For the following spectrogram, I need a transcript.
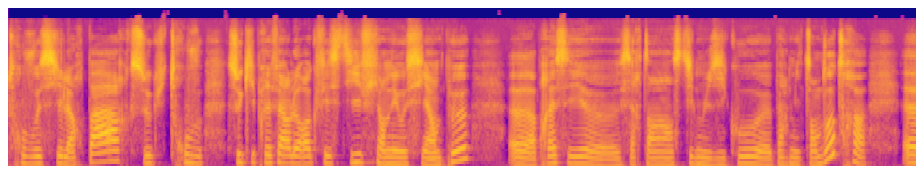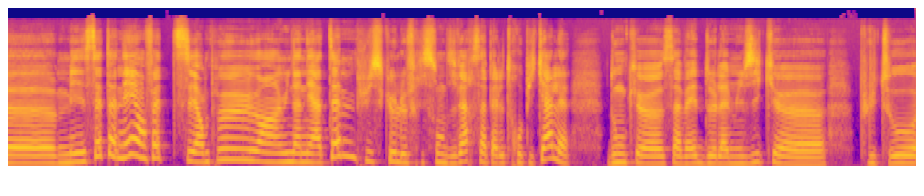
trouvent aussi leur part, que ceux qui trouvent, ceux qui préfèrent le rock festif, il y en ait aussi un peu. Après, c'est certains styles musicaux parmi tant d'autres. Mais cette année, en fait, c'est un peu un- une année à thème puisque le frisson d'hiver s'appelle Tropical. Donc, ça va être de la musique plutôt,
